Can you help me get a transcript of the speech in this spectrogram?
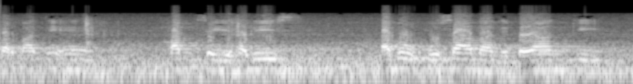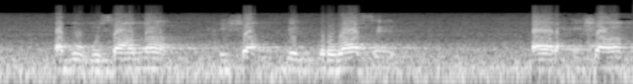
فرماتے ہیں، ہم سے یہ حدیث ابو اسامہ نے بیان کی۔ ابو اسامہ ہشام بن قروا سے، اور ہشام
